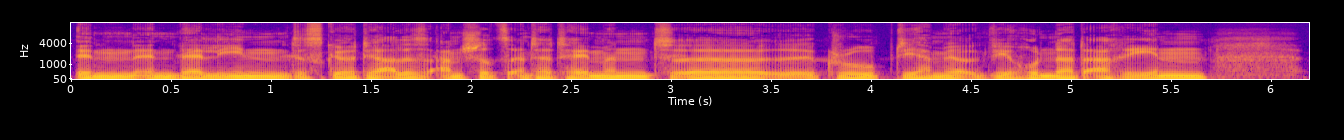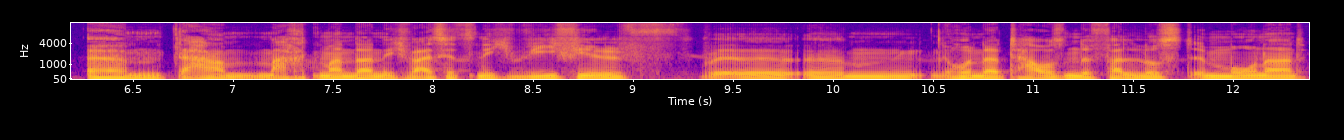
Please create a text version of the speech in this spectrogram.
In, in Berlin, das gehört ja alles Anschutz Entertainment äh, Group, die haben ja irgendwie 100 Arenen. Ähm, da macht man dann, ich weiß jetzt nicht wie viel, äh, ähm, Hunderttausende Verlust im Monat.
